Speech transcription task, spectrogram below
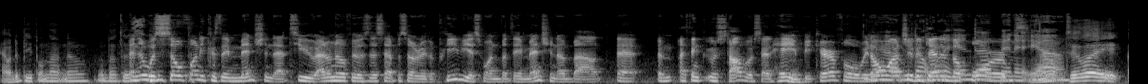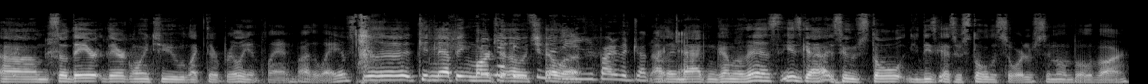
how did people not know about this? And it was so funny because they mentioned that too. I don't know if it was this episode or the previous one, but they mentioned about. Uh, um, I think Gustavo said, Hmm. "Hey, be careful. We don't want we you to don't get wanna into end up Forbes." in it, yeah. No, too late. Um, so they're they're going to like their brilliant plan, by the way, of uh, kidnapping Marta Kidnapping somebody Ochoa. who's part of a drug Nothing cartel. bad can come of this. These guys who stole these guys who stole the sword of Simon Bolivar,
